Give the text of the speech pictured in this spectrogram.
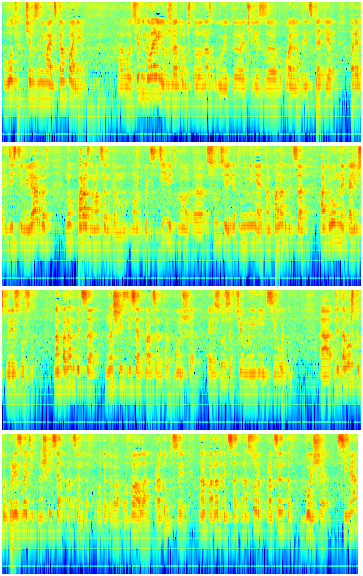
вот чем занимается компания. А вот. Сегодня говорили уже о том, что нас будет э, через э, буквально 35 лет порядка 10 миллиардов. Ну, по разным оценкам, может быть 9, но э, сути это не меняет. Нам понадобится огромное количество ресурсов. Нам понадобится на 60% больше ресурсов, чем мы имеем сегодня. А для того, чтобы производить на 60% вот этого вала продукции, нам понадобится на 40% больше семян,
